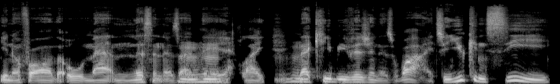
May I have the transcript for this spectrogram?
you know, for all the old Madden listeners out Mhm. there, like mhm. that QB vision is wide. So you can see,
